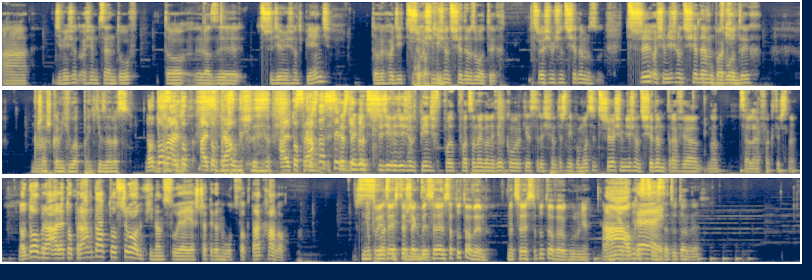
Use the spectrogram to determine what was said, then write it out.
a 98 centów to razy 3,95 to wychodzi 3,87 zł. 3,87 z- 3,87 Chłopaki. zł. No. Czaszka mi chyba pęknie zaraz. No dobra, ale to, ale to, pra... ale to Z, prawda z z tym każdego dziewię- 3,95 wpłaconego na Wielką Orkiestrę Świątecznej Pomocy 3,87 trafia na cele faktyczne. No dobra, ale to prawda? To z czego on finansuje jeszcze ten Woodstock, tak? Halo. Z No to, to jest też jakby pieniędzy. celem statutowym. Na cele statutowe ogólnie. A, nie, to nie jest cel statutowy.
